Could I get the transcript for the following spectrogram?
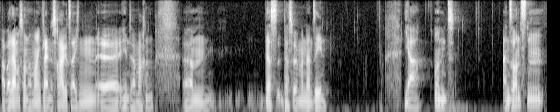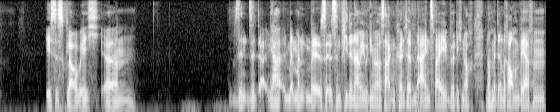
Aber da muss man nochmal ein kleines Fragezeichen äh, hintermachen. Ähm, das, das wird man dann sehen. Ja, und ansonsten ist es, glaube ich, ähm, sind, sind, ja, man, es, sind viele Namen, über die man was sagen könnte. Ein, zwei würde ich noch, noch mit in den Raum werfen.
